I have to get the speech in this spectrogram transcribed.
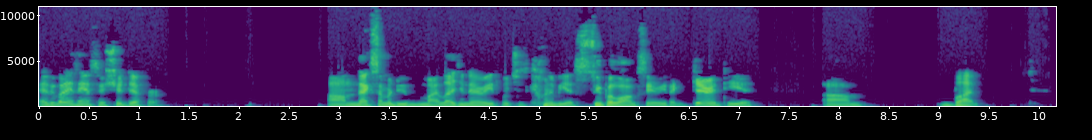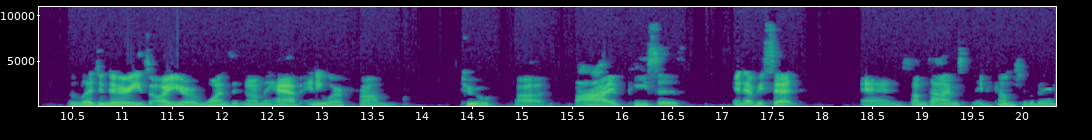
everybody's answer should differ. Um, next, I'm gonna do my legendaries, which is going to be a super long series. I guarantee it. Um, but the legendaries are your ones that normally have anywhere from two, uh, five pieces in every set, and sometimes they become super big,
